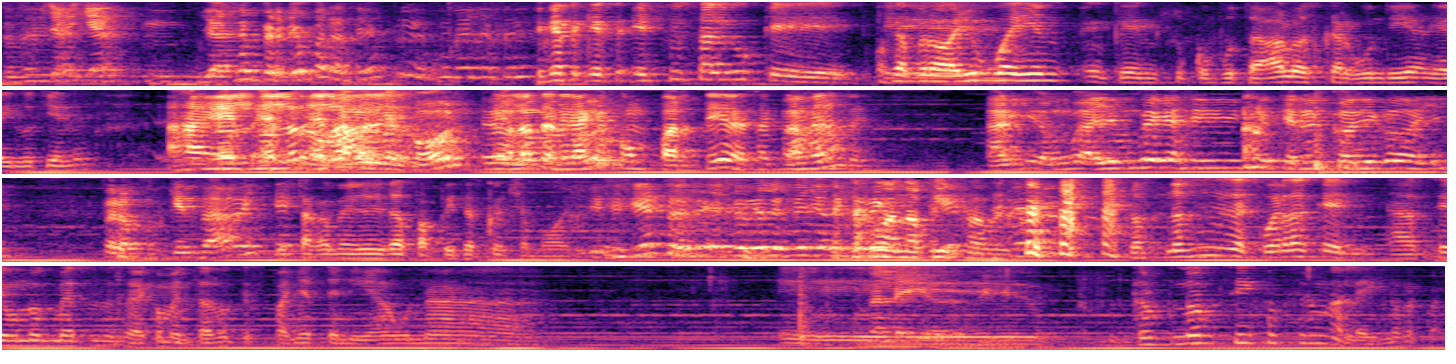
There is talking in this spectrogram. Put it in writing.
Entonces ya, ya, ya se perdió para siempre ese DLC. Fíjate que es- eso es algo que. O sea, que- pero hay un güey en, en que en su computadora lo descargó un día y ahí lo tiene. Ajá, No- él, no- él- no él- sabe él- mejor, él a lo lo tendría que mejor. compartir, exactamente. Alguien- un- hay un güey así que tiene el código ahí, pero pues quién sabe. Está comiendo papitas con chamoy. Y sí es cierto, ese, ese DLC ya Está de jugando a existir. FIFA, güey. No, no sé si se acuerdan que hace unos meses les había comentado que España tenía una. eh, Una ley, ¿no? creo, que- no, sí, creo que era una ley, no recuerdo.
